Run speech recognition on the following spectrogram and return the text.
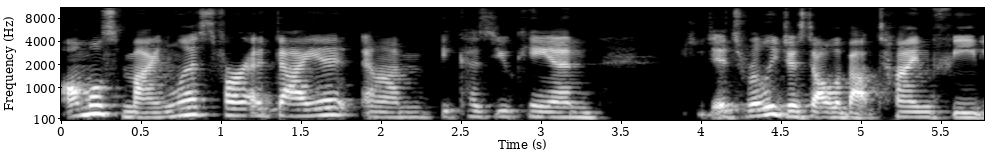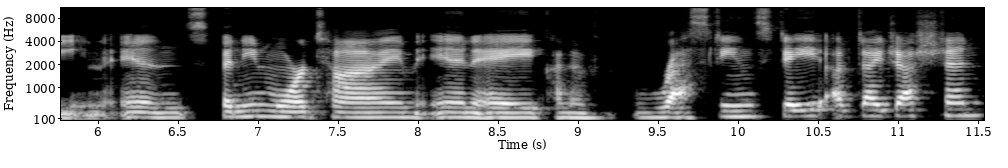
almost mindless for a diet um, because you can, it's really just all about time feeding and spending more time in a kind of resting state of digestion.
